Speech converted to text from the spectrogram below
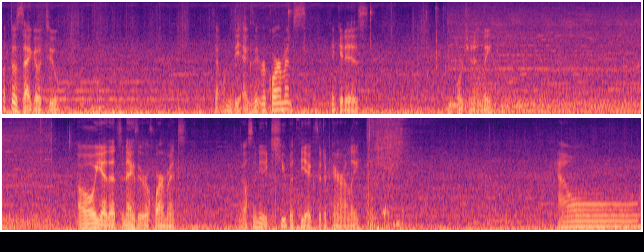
What does that go to? Is that one of the exit requirements? I think it is. Unfortunately. Oh yeah, that's an exit requirement. We also need a cube at the exit, apparently. How...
